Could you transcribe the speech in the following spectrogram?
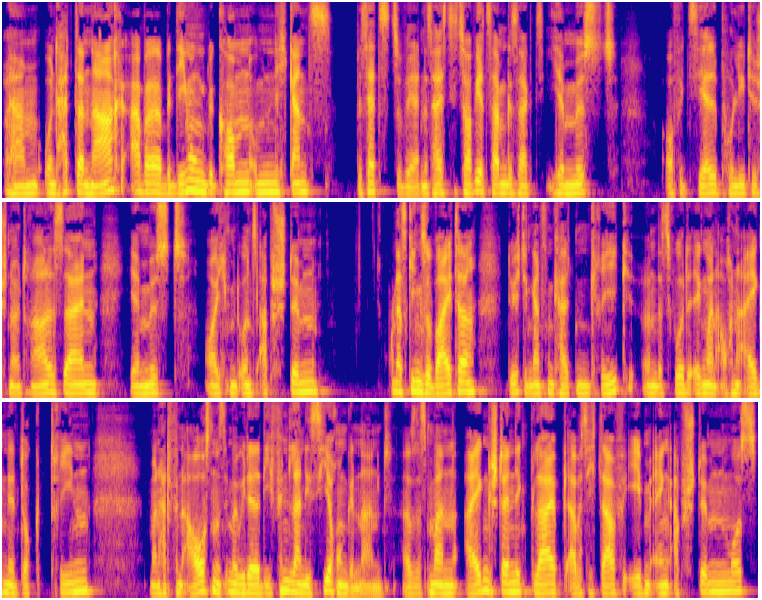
Ähm, und hat danach aber Bedingungen bekommen, um nicht ganz besetzt zu werden. Das heißt, die Sowjets haben gesagt, ihr müsst offiziell politisch neutral sein. Ihr müsst euch mit uns abstimmen. Und das ging so weiter durch den ganzen Kalten Krieg. Und das wurde irgendwann auch eine eigene Doktrin. Man hat von außen das immer wieder die Finnlandisierung genannt. Also, dass man eigenständig bleibt, aber sich dafür eben eng abstimmen muss.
